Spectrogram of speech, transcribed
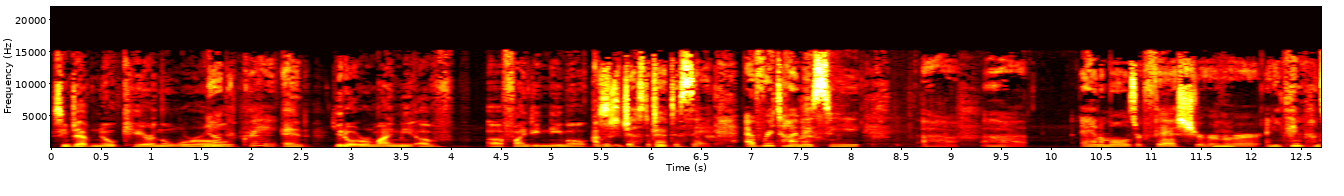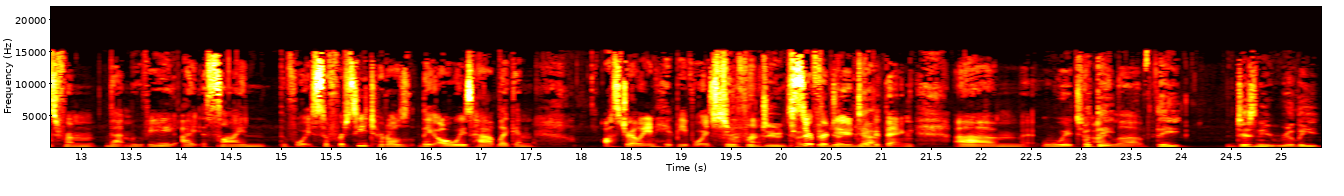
seem to have no care in the world. No, they're great. And you know, it remind me of uh, Finding Nemo. I was just about to say, every time I see uh, uh, animals or fish or, Mm-hmm. or anything that's from that movie, I assign the voice. So for sea turtles, they always have like an Australian hippie voice, Surfer dude type surfer thing, yeah, type of thing, um, which But they I love. they Disney really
